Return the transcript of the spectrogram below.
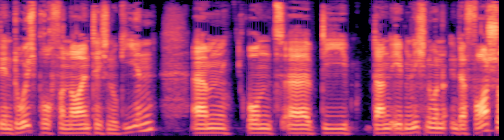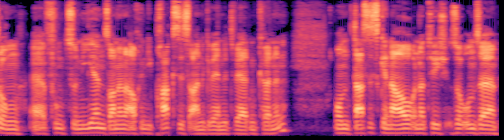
den Durchbruch von neuen Technologien ähm, und äh, die dann eben nicht nur in der Forschung äh, funktionieren, sondern auch in die Praxis angewendet werden können. Und das ist genau natürlich so unser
